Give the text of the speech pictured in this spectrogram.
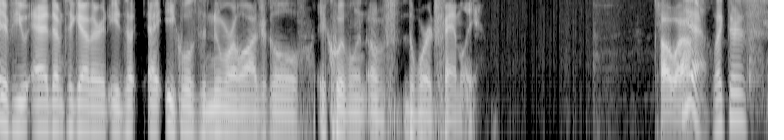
If you add them together, it eats, uh, equals the numerological equivalent of the word family. Oh wow. Yeah, like there's.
